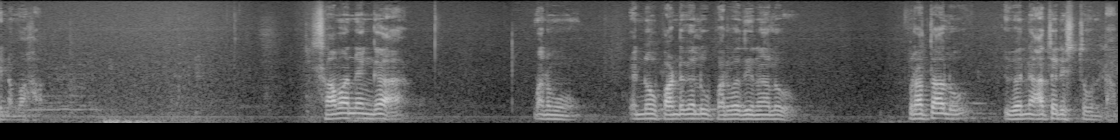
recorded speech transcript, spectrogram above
నమ. సామాన్యంగా మనము ఎన్నో పండుగలు పర్వదినాలు వ్రతాలు ఇవన్నీ ఆచరిస్తూ ఉంటాం.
